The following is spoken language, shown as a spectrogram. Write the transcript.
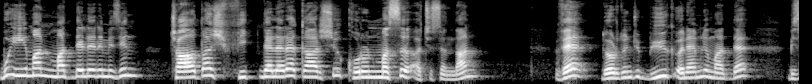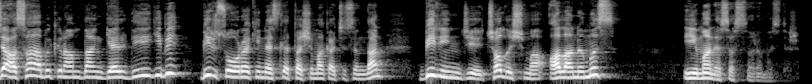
bu iman maddelerimizin çağdaş fitnelere karşı korunması açısından ve dördüncü büyük önemli madde bize ashab-ı kiramdan geldiği gibi bir sonraki nesle taşımak açısından birinci çalışma alanımız iman esaslarımızdır.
